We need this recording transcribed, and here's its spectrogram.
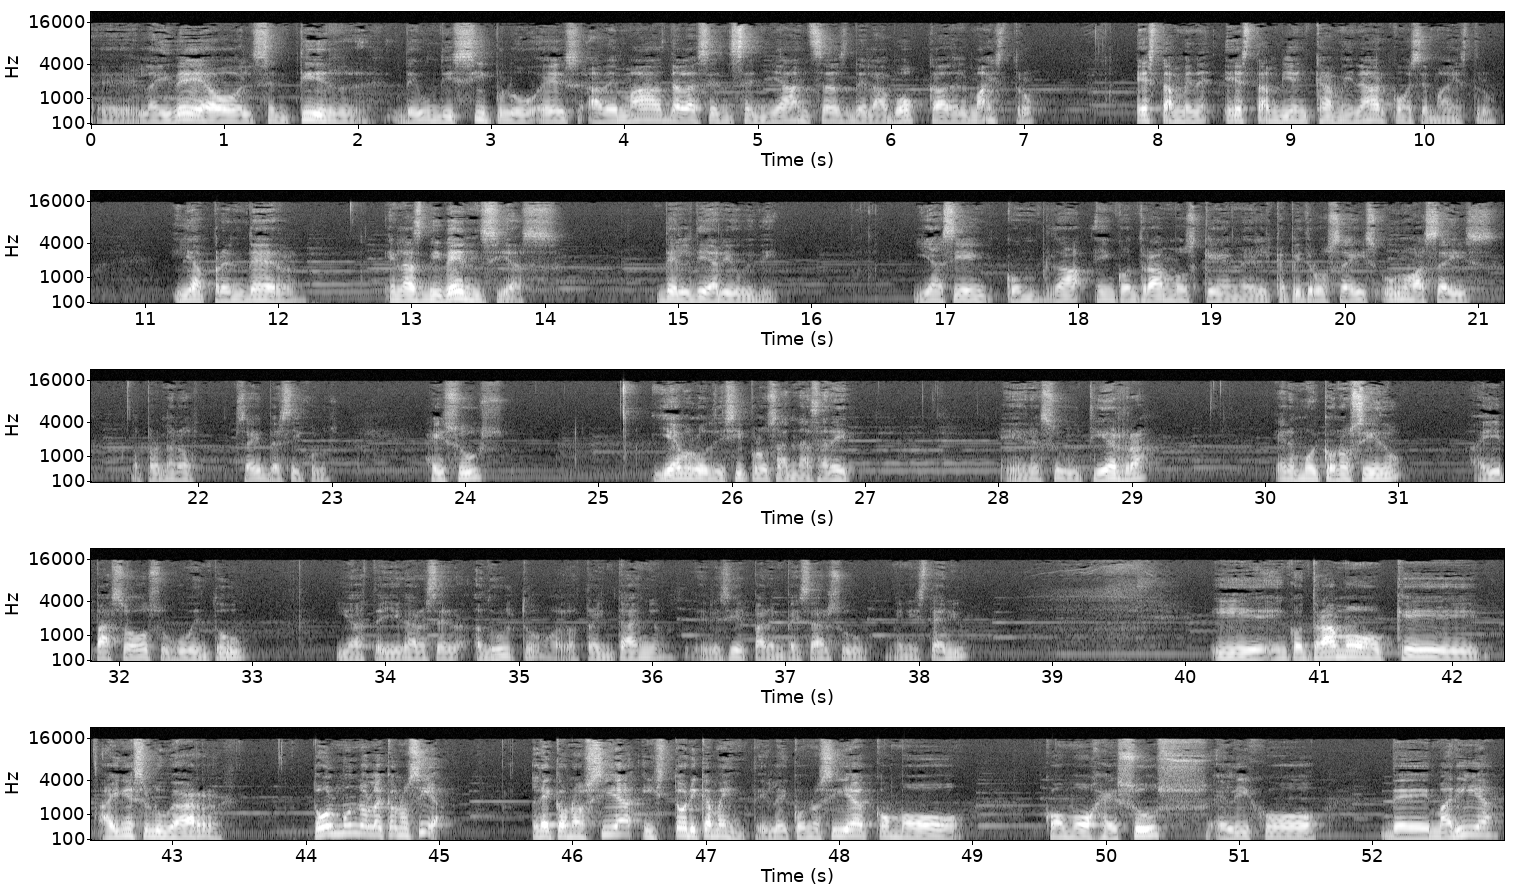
eh, la idea o el sentir de un discípulo es, además de las enseñanzas de la boca del maestro, es también, caminar con ese maestro y aprender en las vivencias del diario vivir. Y así encontramos que en el capítulo 6, 1 a 6, los primeros seis versículos, Jesús lleva a los discípulos a Nazaret. Era su tierra, era muy conocido, ahí pasó su juventud y hasta llegar a ser adulto a los 30 años, es decir, para empezar su ministerio. Y encontramos que ahí en ese lugar todo el mundo le conocía, le conocía históricamente, le conocía como, como Jesús, el hijo de María,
